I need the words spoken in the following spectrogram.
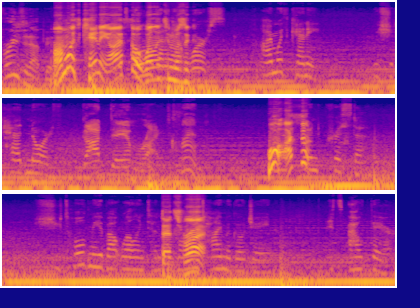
freezing up here. I'm with Kenny. I thought Wellington was a. get worse. I'm with Kenny. We should head north. Goddamn right. Clem, What? I thought. friend Christa. She told me about Wellington That's a long right. time ago, Jane. It's out there.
